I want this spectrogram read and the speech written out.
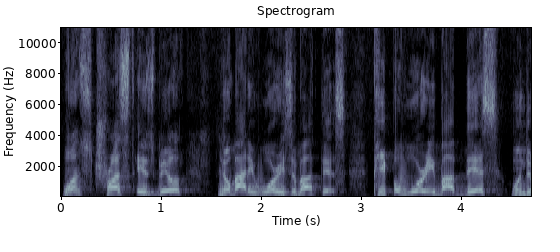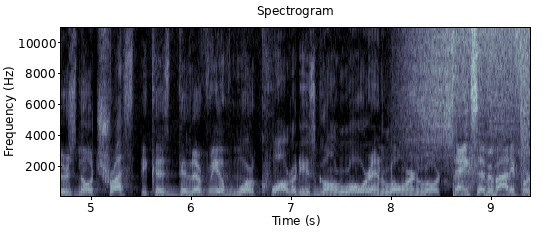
Once trust is built, nobody worries about this. People worry about this when there's no trust because delivery of work quality is going lower and lower and lower. Thanks everybody for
